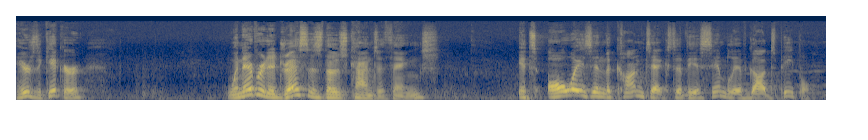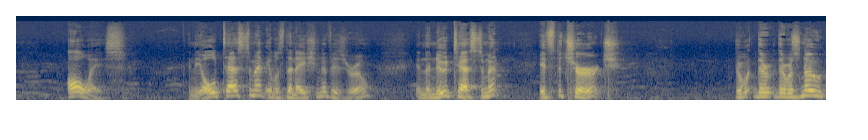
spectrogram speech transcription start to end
Here's the kicker. Whenever it addresses those kinds of things, it's always in the context of the assembly of God's people. Always. In the Old Testament, it was the nation of Israel. In the New Testament, it's the church. There, there, there was no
